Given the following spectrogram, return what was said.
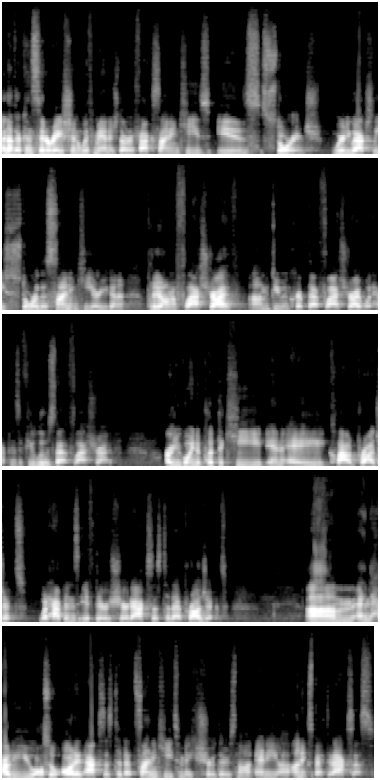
Another consideration with managed artifact signing keys is storage. Where do you actually store the signing key? Are you going to put it on a flash drive? Um, do you encrypt that flash drive? What happens if you lose that flash drive? Are you going to put the key in a cloud project? What happens if there is shared access to that project? Um, and how do you also audit access to that signing key to make sure there's not any uh, unexpected access?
